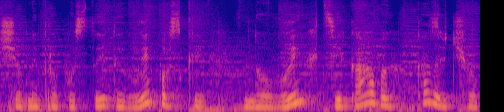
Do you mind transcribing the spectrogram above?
щоб не пропустити випуски нових цікавих казочок.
